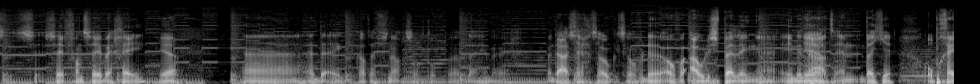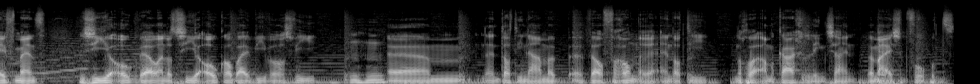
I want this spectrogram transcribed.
C- C- van CBG. ja. Eh, ik had even snel gezocht op uh, Blijenberg. Maar daar zeggen ze ook iets over de over oude spelling, inderdaad. En dat je op een gegeven moment zie je ook wel, en dat zie je ook al bij wie was wie, Mhm. ehm, dat die namen wel veranderen en dat die nog wel aan elkaar gelinkt zijn. Bij mij is het bijvoorbeeld,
